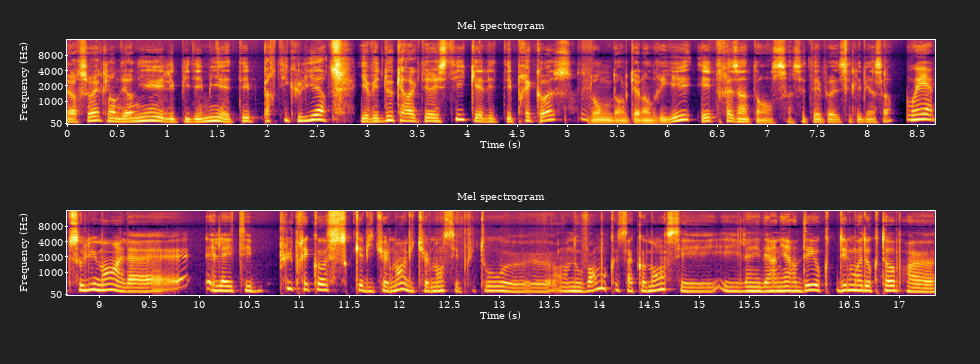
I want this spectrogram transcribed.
Alors c'est vrai que l'an dernier, l'épidémie a été particulière. Il y avait deux caractéristiques. Elle était précoce, mmh. donc dans le calendrier, et très intense. C'était bien ça? Oui, absolument. Elle a, elle a été plus précoce qu'habituellement. Habituellement, c'est plutôt euh, en novembre que ça commence. Et, l'année dernière, dès, le mois d'octobre, euh,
